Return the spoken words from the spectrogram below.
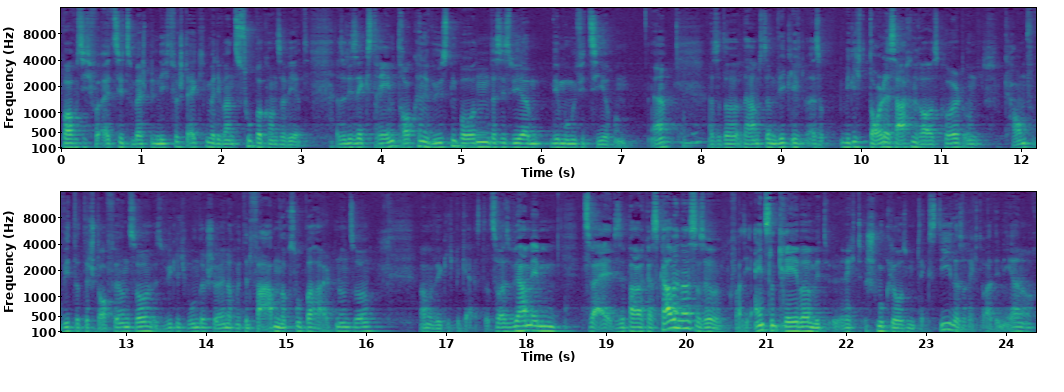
brauchen sich vor Ötzi zum Beispiel nicht verstecken, weil die waren super konserviert. Also dieser extrem trockene Wüstenboden, das ist wie, wie Mumifizierung. Ja? Mhm. Also da, da haben sie dann wirklich, also wirklich tolle Sachen rausgeholt und kaum verwitterte Stoffe und so. Das ist wirklich wunderschön, auch mit den Farben noch super halten und so. Waren wir wirklich begeistert. So, also wir haben eben zwei, diese Paracas Cavernas, also quasi Einzelgräber mit recht schmucklosem Textil, also recht ordinär noch.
